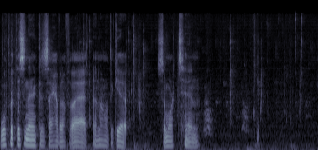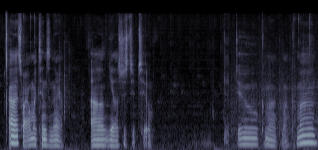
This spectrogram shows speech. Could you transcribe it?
we'll put this in there because I have enough of that, and I'll have to get some more tin. Oh, that's why all my tin's in there. Uh, yeah, let's just do two do. Come on, come on, come on.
